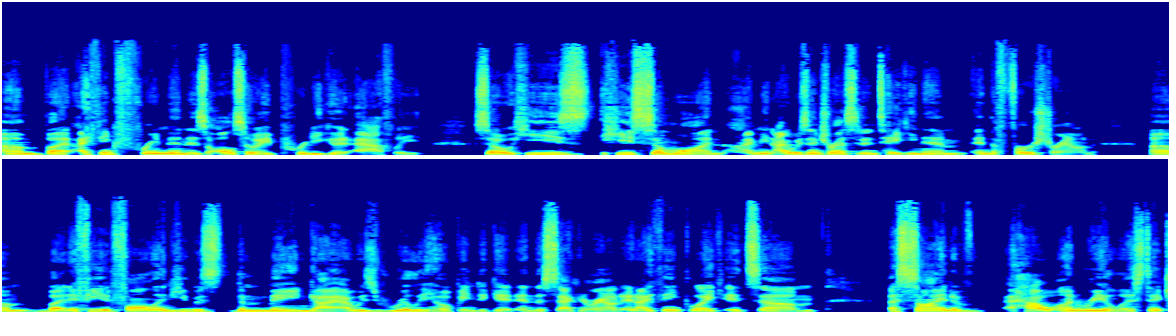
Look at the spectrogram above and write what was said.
Um, but I think Freeman is also a pretty good athlete. So he's he's someone. I mean, I was interested in taking him in the first round. Um, but if he had fallen, he was the main guy I was really hoping to get in the second round. And I think like it's um a sign of how unrealistic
